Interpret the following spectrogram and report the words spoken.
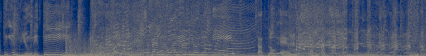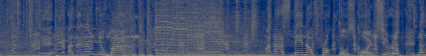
ating immunity. Spell mo immunity. Tatlong M. At alam nyo ba, Mataas din ang fructose corn syrup ng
